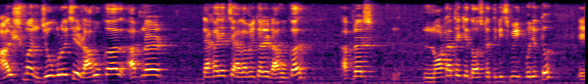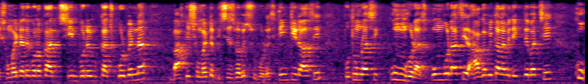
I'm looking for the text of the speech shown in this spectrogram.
আয়ুষ্মান যোগ রয়েছে। রাহুকাল আপনার, দেখা যাচ্ছে আগামীকালের রাহুকাল আপনার নটা থেকে দশটা তিরিশ মিনিট পর্যন্ত। এই সময়টাতে কোনো কাজ চিনপরের কাজ করবেন না। বাকি সময়টা বিশেষভাবে শুভ রয়েছে। তিনটি রাশি, প্রথম রাশি কুম্ভ রাশি। কুম্ভ রাশির আগামীকাল আমি দেখতে পাচ্ছি খুব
